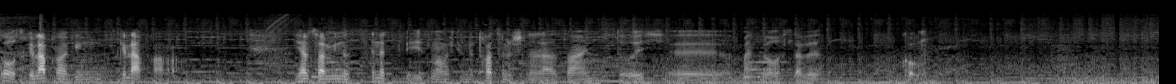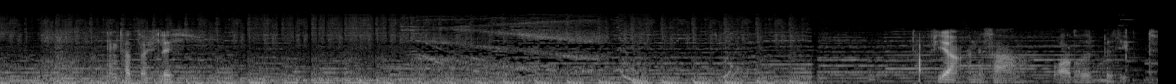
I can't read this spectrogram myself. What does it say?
So, Skelabra gegen Skelabra. Ich habe zwar minus Wesen, aber ich könnte trotzdem schneller sein durch äh, mein höheres Level. Gucken. tatsächlich. Top 4 Anissa Wardle besiegt.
